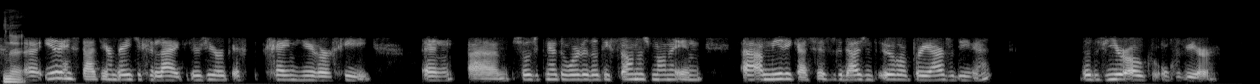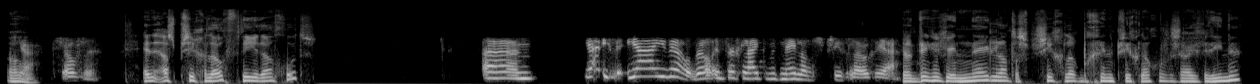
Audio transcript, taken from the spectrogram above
Nee. Eh, iedereen staat hier een beetje gelijk. Er is hier ook echt geen hiërarchie. En ehm, zoals ik net hoorde dat die vuilnismannen in eh, Amerika 60.000 euro per jaar verdienen... Dat is hier ook ongeveer Oh. hetzelfde. En als psycholoog verdien je dan goed? Ehm, ja, ja, jawel. Wel in vergelijking met Nederlandse psychologen, ja. Dan denk dat je in Nederland als psycholoog, beginnend psycholoog, hoeveel zou je verdienen?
